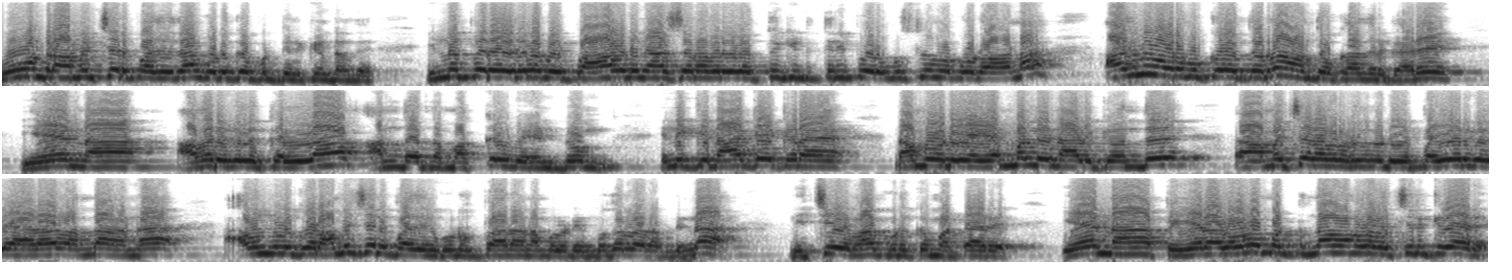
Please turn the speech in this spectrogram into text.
மூன்று அமைச்சர் பதவி தான் கொடுக்கப்பட்டிருக்கின்றது. இன்னும் பிற இதுல போய் பாவடி நாசர் அவர்களை தூக்கிட்டு திருப்பி ஒரு முஸ்லீமை போடுவாங்கன்னா அதுல ஒரு முக்கியத்துவம் தான் வந்து உட்கார்ந்திருக்காரு. ஏன்னா அவர்களுக்கெல்லாம் அந்தந்த மக்கள் வேண்டும். இன்னைக்கு நான் கேட்கிறேன் நம்மளுடைய எம்எல்ஏ நாளைக்கு வந்து அமைச்சர் அவர்களுடைய பெயர்கள் யாராவது வந்தாங்கன்னா அவங்களுக்கு ஒரு அமைச்சர் பதவி கொடுப்பாரா நம்மளுடைய முதல்வர் அப்படின்னா நிச்சயமா கொடுக்க மாட்டாரு. ஏன்னா பெயரளவுல மட்டும்தான் அவங்களை வச்சிருக்கிறாரு.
